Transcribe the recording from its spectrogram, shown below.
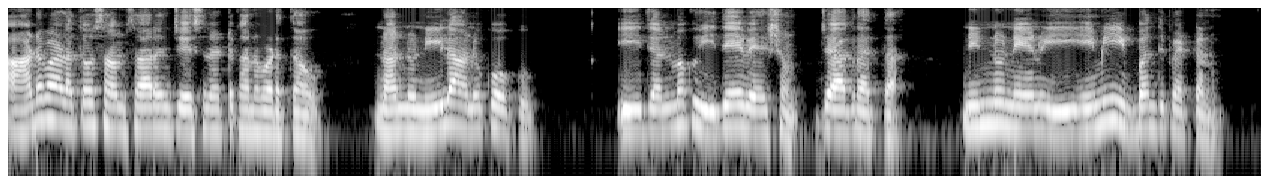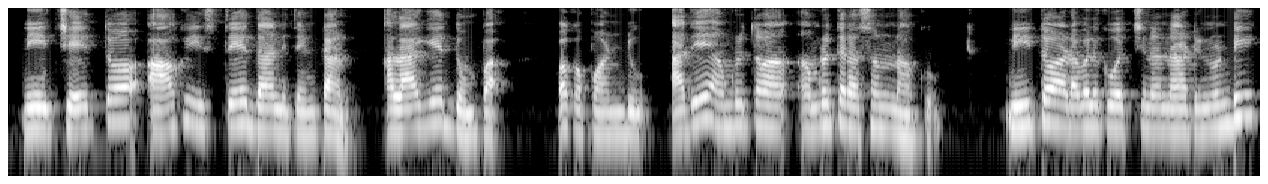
ఆడవాళ్ళతో సంసారం చేసినట్టు కనబడతావు. నన్ను నీలా అనుకోకు. ఈ జన్మకు ఇదే వేషం. జాగ్రత్త. నిన్ను నేను ఏమీ ఇబ్బంది పెట్టను. నీ చేత్తో ఆకు ఇస్తే దాన్ని తింటాను. అలాగే దుంప. ఒక పండు. అదే అమృత అమృత రసం నాకు. నీతో అడవులకు వచ్చిన నాటి నుండి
